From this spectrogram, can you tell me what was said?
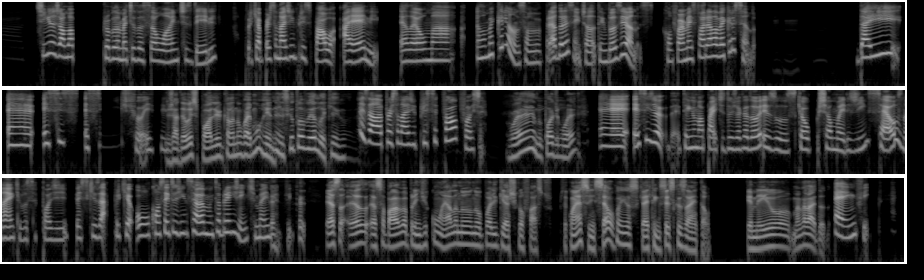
tinha já uma problematização antes dele, porque a personagem principal, a Ellie, ela é uma ela é uma criança, uma pré-adolescente, ela tem 12 anos. Conforme a história ela vai crescendo. Daí é, esses esse nicho, esse... Já deu spoiler que ela não vai morrer, É né? isso que eu tô vendo aqui. mas ela é a personagem principal, poxa. Ué, não pode morrer? É, esse tem uma parte dos jogadores, os que eu chamo eles de incels, né? Que você pode pesquisar. Porque o conceito de incel é muito abrangente, mas Essa, essa, essa palavra eu aprendi com ela no, no podcast que eu faço. Você conhece o Incel? Conheço. Que aí tem que pesquisar, então. É meio... Mas vai lá, Duda. é, enfim.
